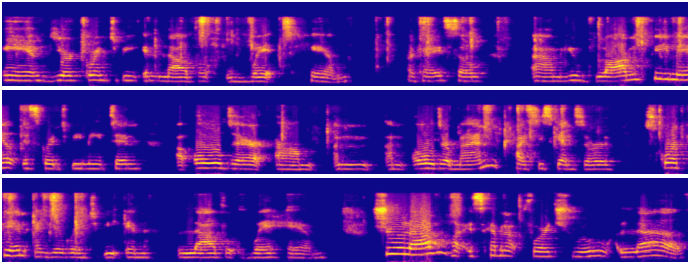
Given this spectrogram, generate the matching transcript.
and you're going to be in love with him okay? So um, you blonde female is going to be meeting an older um, um, um, older man Pisces Cancer Scorpion and you're going to be in love with him. True love what is coming up for true love.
